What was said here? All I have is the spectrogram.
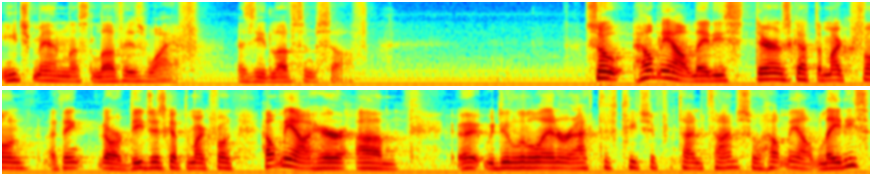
each man must love his wife as he loves himself. So help me out, ladies. Darren's got the microphone, I think, or DJ's got the microphone. Help me out here. Um, uh, we do a little interactive teaching from time to time, so help me out. Ladies,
